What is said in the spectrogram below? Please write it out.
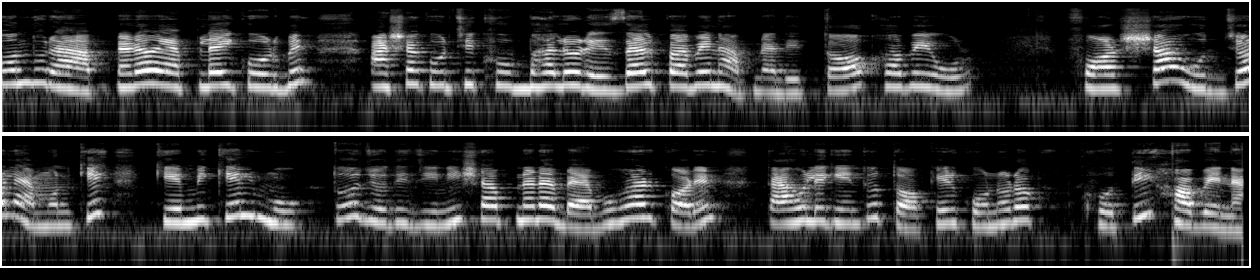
বন্ধুরা, আপনারাও অ্যাপ্লাই করবেন। আশা করছি খুব ভালো রেজাল্ট পাবেন, আপনাদের ত্বক হবে ফর্সা, উজ্জ্বল, এমনকি কেমিক্যাল মুক্ত যদি জিনিস আপনারা ব্যবহার করেন, তাহলে কিন্তু ত্বকের কোনো রকম ক্ষতি হবে না।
